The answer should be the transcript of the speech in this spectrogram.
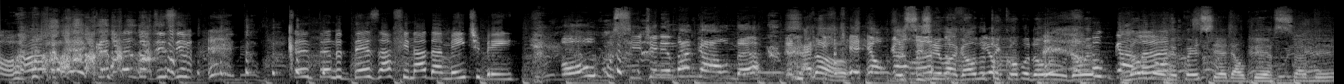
o! Cantando, desi- Cantando desafinadamente bem. Ou o Sidney Magal, né? Não, é o o galã. Cisne Magal não tem como não, não, O galã. não, não reconhecer, né? O Bessame.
